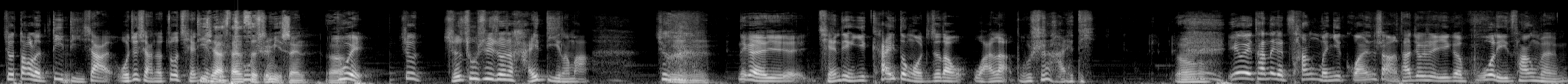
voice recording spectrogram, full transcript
就到了地底下，我就想着坐潜艇地下三四十米深，对，就直出去就是海底了嘛，就。那个潜艇一开动，我就知道完了，不是海底。哦，因为它那个舱门一关上，它就是一个玻璃舱门，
